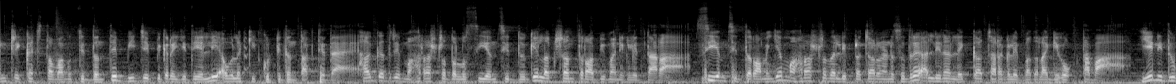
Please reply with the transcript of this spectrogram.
ಎಂಟ್ರಿ ಖಚಿತವಾಗುತ್ತಿದ್ದಂತೆ ಬಿಜೆಪಿಗರ ಎದೆಯಲ್ಲಿ ಅವಲಕ್ಕಿ ಕುಟ್ಟಿದಂತಾಗ್ತಿದೆ. ಹಾಗಾದ್ರೆ ಮಹಾರಾಷ್ಟ್ರದಲ್ಲೂ ಸಿಎಂ ಸಿದ್ದುಗೆ ಲಕ್ಷಾಂತರ ಅಭಿಮಾನಿಗಳಿದ್ದಾರಾ? ಸಿಎಂ ಸಿದ್ದರಾಮಯ್ಯ ಮಹಾರಾಷ್ಟ್ರದಲ್ಲಿ ಪ್ರಚಾರ ನಡೆಸಿದ್ರೆ ಅಲ್ಲಿನ ಲೆಕ್ಕಾಚಾರಗಳೇ ಬದಲಾಗಿ ಹೋಗ್ತಾವ? ಏನಿದು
